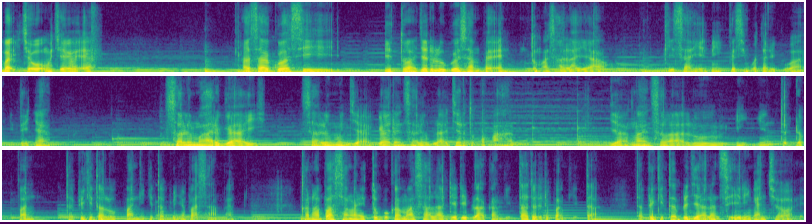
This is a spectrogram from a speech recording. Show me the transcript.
baik cowok mau cewek ya. Rasa gue sih itu aja dulu gue sampein untuk masalah yang kisah ini kesimpulan dari gue intinya saling menghargai saling menjaga dan saling belajar untuk memahami jangan selalu ingin terdepan tapi kita lupa nih kita punya pasangan karena pasangan itu bukan masalah dia di belakang kita atau di depan kita, tapi kita berjalan seiringan coy.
